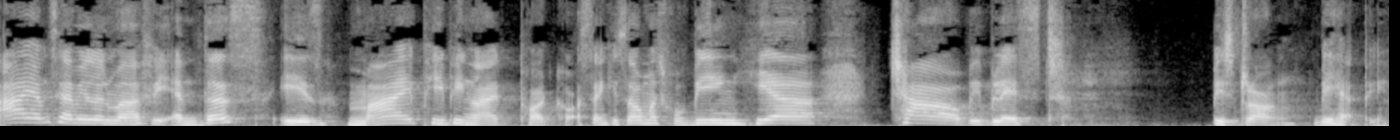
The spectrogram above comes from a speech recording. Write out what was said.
I am Tammy Lynn Murphy and this is my Peeping Light podcast. Thank you so much for being here. Ciao. Be blessed. Be strong. Be happy.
